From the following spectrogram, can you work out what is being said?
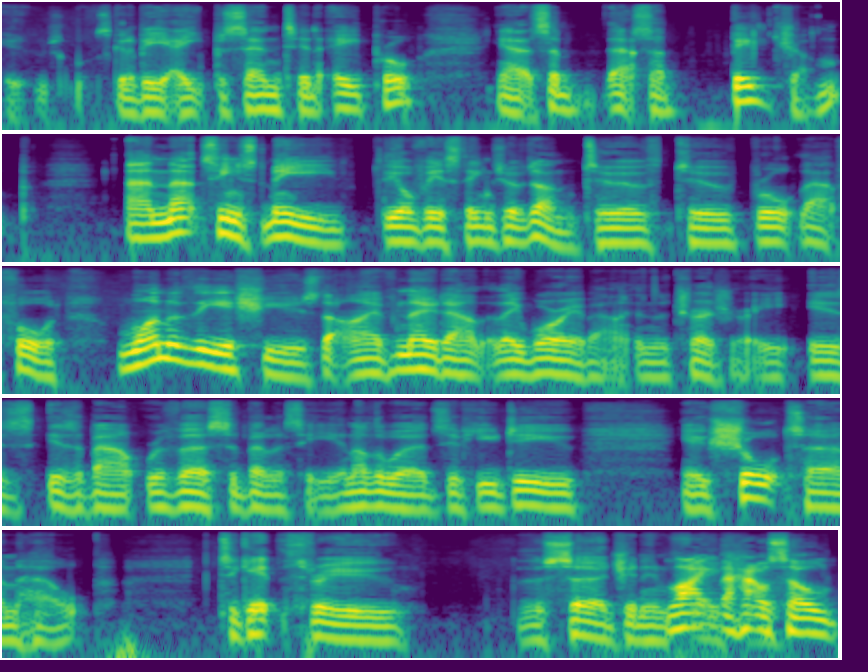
it's going to be eight percent in April. Yeah, that's a that's a big jump. And that seems to me the obvious thing to have done to have to have brought that forward. One of the issues that I've no doubt that they worry about in the Treasury is is about reversibility. In other words, if you do, you know, short term help to get through the surge in like the household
